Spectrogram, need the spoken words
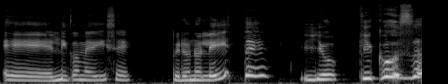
eh, el Nico me dice, ¿pero no leíste? Y yo, ¿qué cosa?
